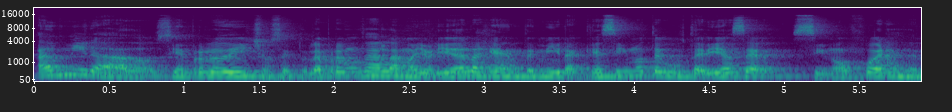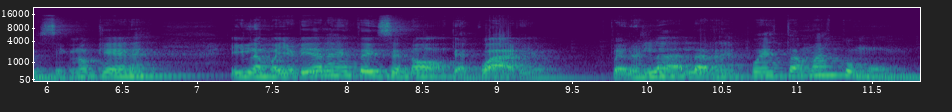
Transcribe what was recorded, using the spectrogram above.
admirado, siempre lo he dicho, si tú le preguntas a la mayoría de la gente, mira, ¿qué signo te gustaría ser si no fueras del signo que eres? Y la mayoría de la gente dice, no, de Acuario, pero es la, respuesta más común.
